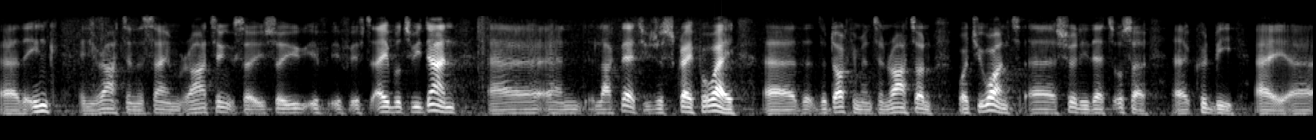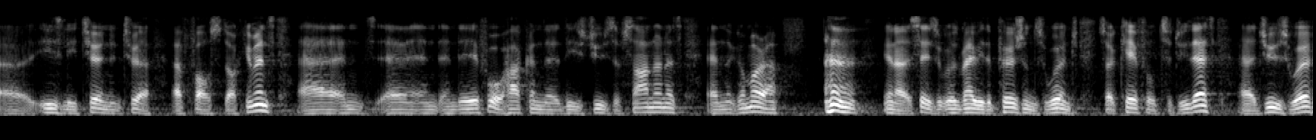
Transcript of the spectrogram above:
the ink and you write in the same writing. So so you, if, if, if it's able to be done, uh, and like that, you just scrape away uh, the, the, document and write on what you want. Uh, surely that also uh, could be a, easily turned into a, a false document, uh, and, and, and therefore, how can the, these Jews have signed on it? And the Gemara you know, it says was maybe the Persians weren't so careful to do that. Uh, Jews were.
